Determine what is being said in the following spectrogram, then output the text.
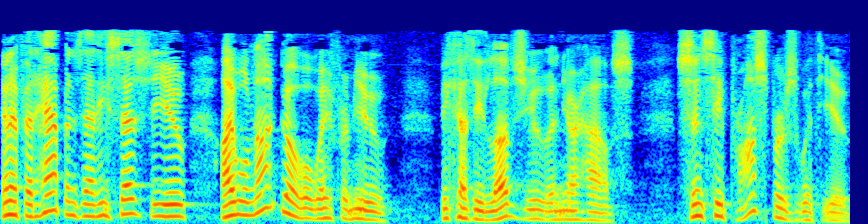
And if it happens that he says to you, I will not go away from you, because he loves you in your house, since he prospers with you,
